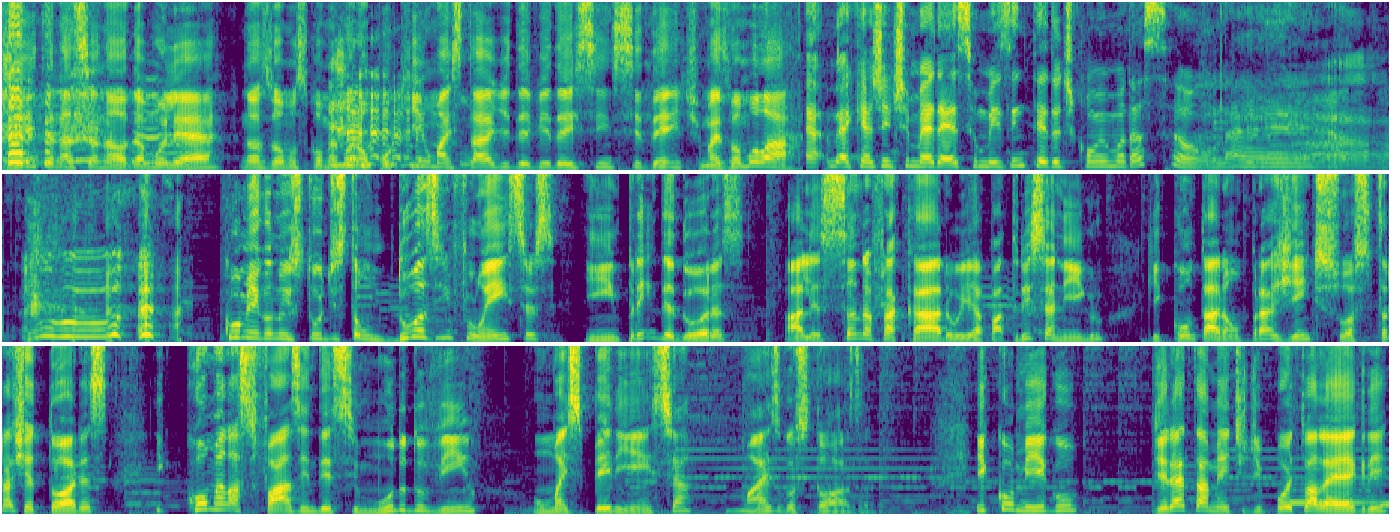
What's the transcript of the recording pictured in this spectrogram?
Dia Internacional da Mulher. Nós vamos comemorar um pouquinho mais tarde devido a esse incidente. Mas vamos lá. É, é que a gente merece um mês inteiro de comemoração, né? Uhul! Comigo no estúdio estão duas influencers e empreendedoras, a Alessandra Fracaro e a Patrícia Nigro, que contarão pra gente suas trajetórias e como elas fazem desse mundo do vinho uma experiência mais gostosa. E comigo, diretamente de Porto Alegre,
